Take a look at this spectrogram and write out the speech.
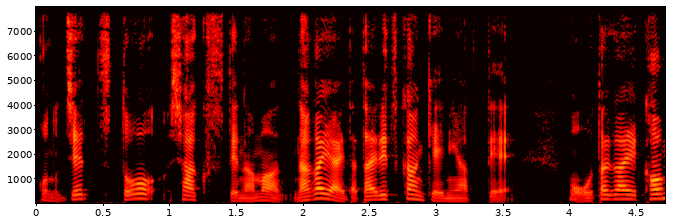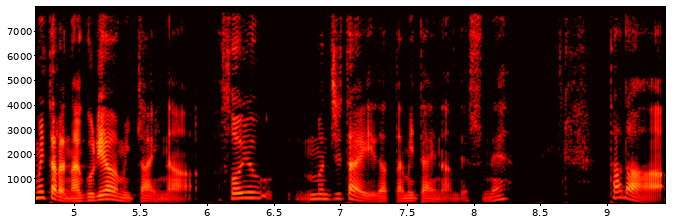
このジェッツとシャークスっていうのはまあ長い間対立関係にあってもうお互い顔見たら殴り合うみたいなそういう事態だったみたいなんですね。ただ、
